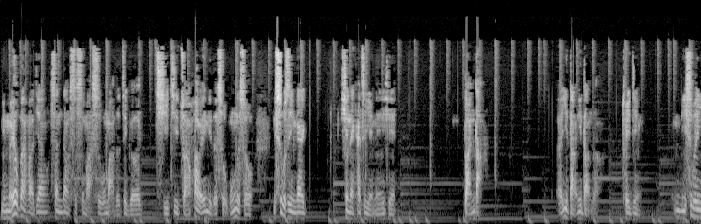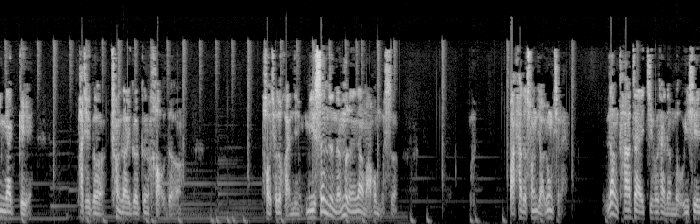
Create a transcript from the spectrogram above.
你没有办法将三档十四码、十五码的这个奇迹转化为你的手工的时候，你是不是应该现在开始演练一些短打？呃，一档一档的推进，你是不是应该给帕切哥创造一个更好的跑球的环境？你甚至能不能让马霍姆斯把他的双脚用起来，让他在季后赛的某一些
